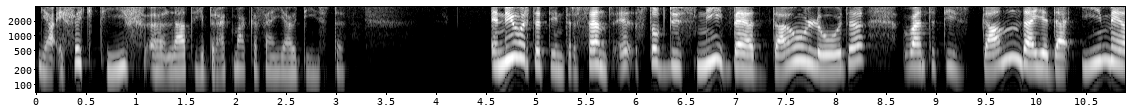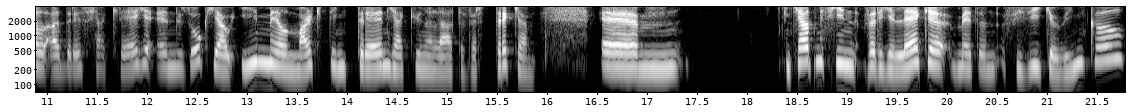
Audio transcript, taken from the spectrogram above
ja, effectief eh, laten gebruik maken van jouw diensten. En nu wordt het interessant. Hè. Stop dus niet bij het downloaden, want het is dan dat je dat e-mailadres gaat krijgen en dus ook jouw e-mail-marketingtrein gaat kunnen laten vertrekken. Ehm, ik ga het misschien vergelijken met een fysieke winkel.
